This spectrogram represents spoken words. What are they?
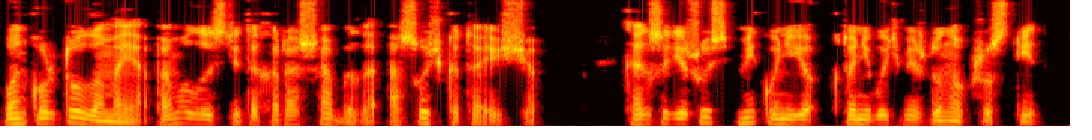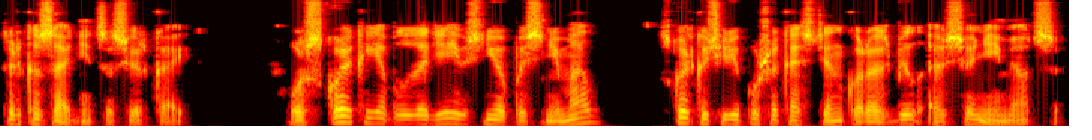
Вон куртула моя, по молодости-то хороша была, а сучка-то еще. Как задержусь, миг у нее кто-нибудь между ног шустрит, только задница сверкает. Уж сколько я блудодеев с нее поснимал, сколько черепушек о стенку разбил, а все не имется.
